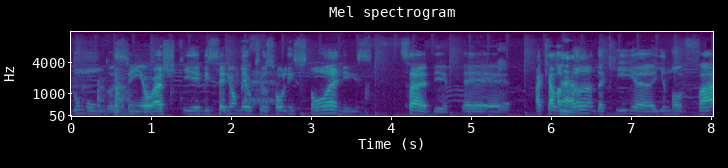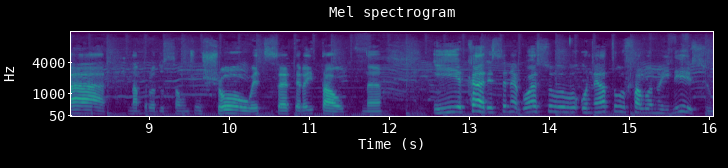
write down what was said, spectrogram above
do mundo, assim. Eu acho que eles seriam meio que os Rolling Stones, sabe? É, aquela É. banda que ia inovar na produção de um show, etc e tal, né? E, cara, esse negócio, o Neto falou no início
